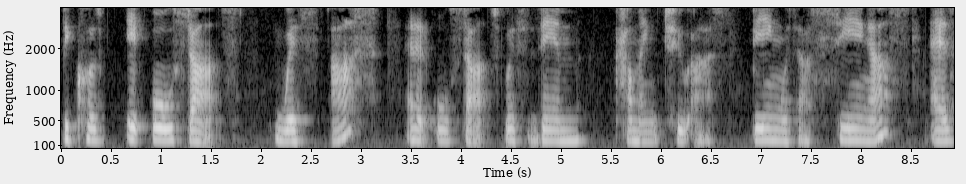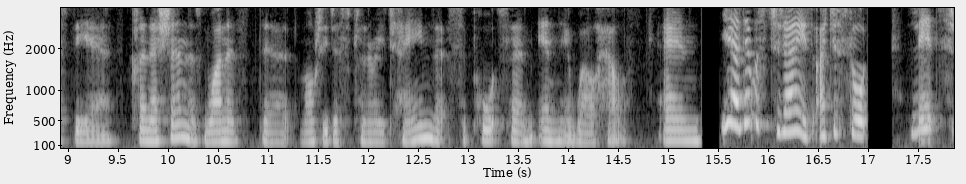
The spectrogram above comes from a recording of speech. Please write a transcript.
because it all starts with us and it all starts with them coming to us. being with us, seeing us as their clinician, as one of the multidisciplinary team that supports them in their well health. And yeah, that was today's. I just thought, let's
